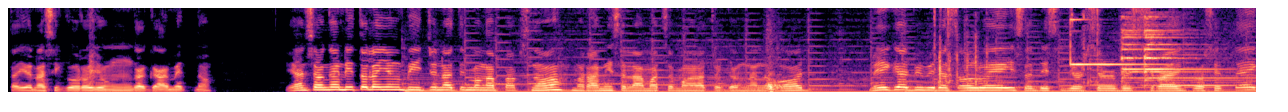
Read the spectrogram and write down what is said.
tayo na siguro yung gagamit, no? Yan, so hanggang dito lang yung video natin mga paps, no? Maraming salamat sa mga natugang nanood. May God be with us always. And this is your service, Ryan Crossetech.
